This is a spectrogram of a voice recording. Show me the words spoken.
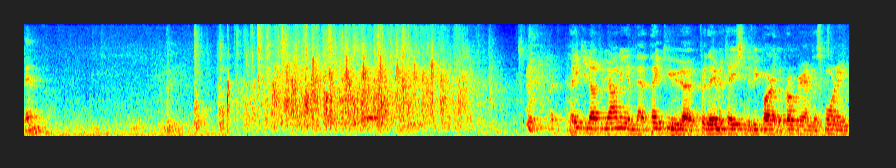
Ben? Thank you, Dr. Yanni, and uh, thank you uh, for the invitation to be part of the program this morning.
